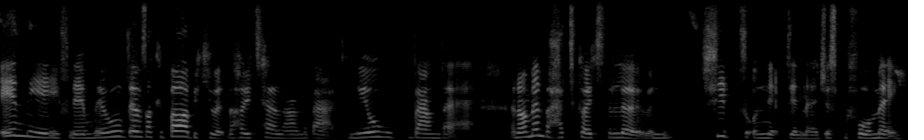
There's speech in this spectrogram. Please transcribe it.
In the evening, we were all, there was like a barbecue at the hotel around the back, and we all were round there. And I remember I had to go to the loo, and she'd sort of nipped in there just before me.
